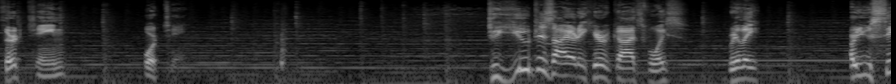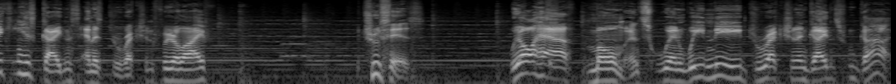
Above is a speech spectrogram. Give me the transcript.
13 14. Do you desire to hear God's voice? Really? Are you seeking his guidance and his direction for your life? The truth is, we all have moments when we need direction and guidance from God.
